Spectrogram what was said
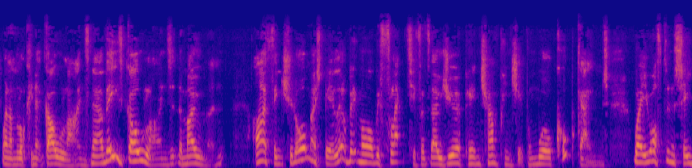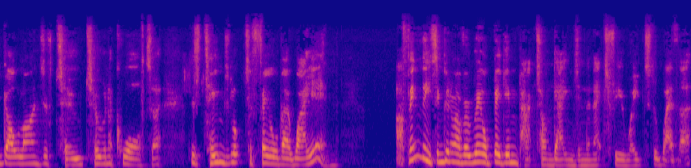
when I'm looking at goal lines. Now, these goal lines at the moment, I think, should almost be a little bit more reflective of those European Championship and World Cup games, where you often see goal lines of two, two and a quarter, as teams look to feel their way in. I think these are going to have a real big impact on games in the next few weeks, the weather.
